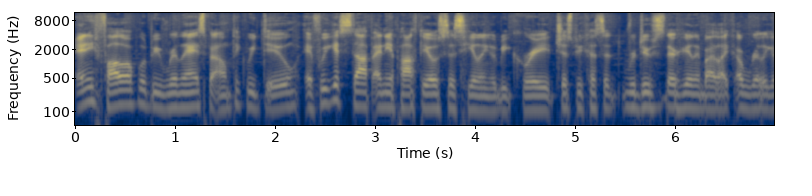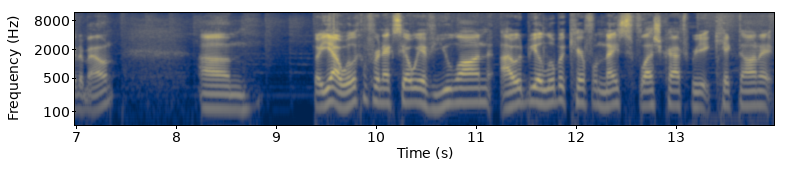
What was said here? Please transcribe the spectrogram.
any follow-up would be really nice, but I don't think we do. If we could stop any Apotheosis healing, would be great, just because it reduces their healing by like a really good amount. Um, but yeah, we're looking for next skill. We have Yu'lon. I would be a little bit careful. Nice fleshcraft. We get kicked on it.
